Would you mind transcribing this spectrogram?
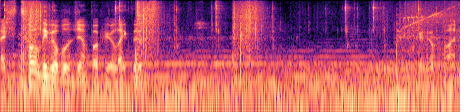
I should totally be able to jump up here like this. No fun.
